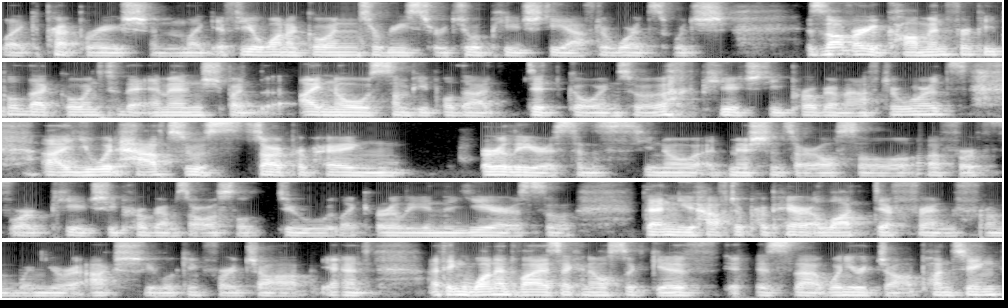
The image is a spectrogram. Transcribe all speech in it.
like preparation. Like if you want to go into research, do a PhD afterwards, which is not very common for people that go into the MEng, but I know some people that did go into a PhD program afterwards. Uh, you would have to start preparing earlier since you know admissions are also uh, for for phd programs are also due like early in the year. So then you have to prepare a lot different from when you're actually looking for a job. And i think one advice i can also give is that when you're job hunting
